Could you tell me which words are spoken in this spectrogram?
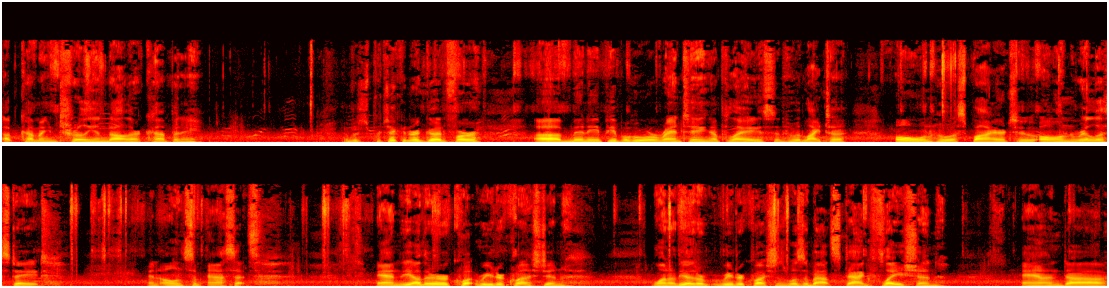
upcoming trillion dollar company. It was particularly good for uh, many people who are renting a place and who would like to own, who aspire to own real estate and own some assets. And the other qu- reader question, one of the other reader questions was about stagflation and uh,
